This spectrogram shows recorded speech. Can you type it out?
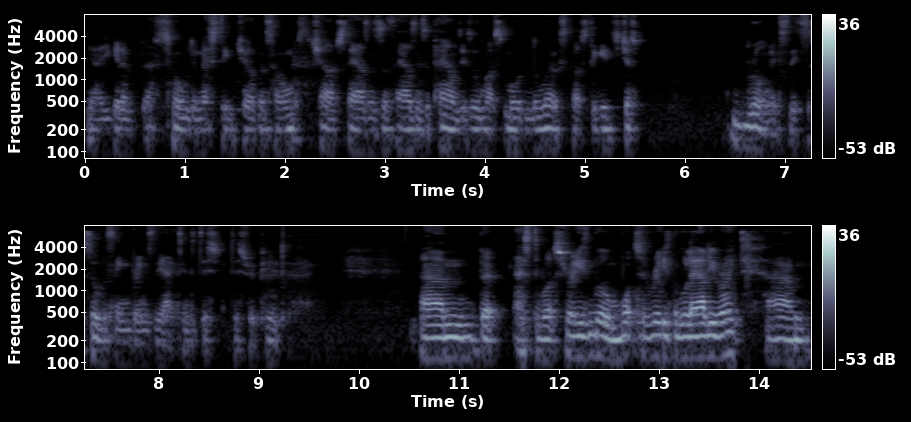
You know, you get a, a, small domestic job and someone wants to charge thousands and thousands of pounds. It's almost more than the work's costing. It's just wrong. It's, it's the sort of thing brings the act into dis- disrepute. Um, but as to what's reasonable and what's a reasonable hourly rate, um,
